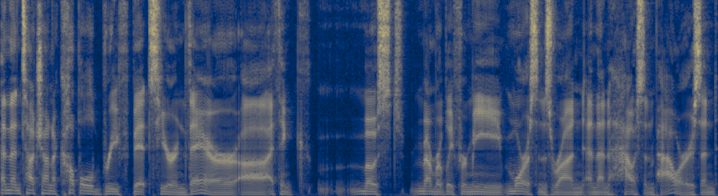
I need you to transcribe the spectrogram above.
and then touch on a couple brief bits here and there. Uh, I think most memorably for me, Morrison's run, and then House and Powers, and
